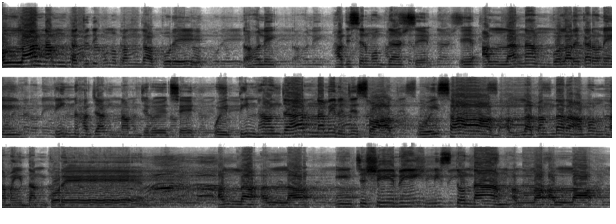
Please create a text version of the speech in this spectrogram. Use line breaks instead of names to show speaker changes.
আল্লাহ নামটা যদি কোনো বান্দা পড়ে, তাহলে হাদিসের মধ্যে আসছে, এ আল্লাহ নাম বলার কারণে তিন হাজার নাম যে রয়েছে, ওই তিন হাজার নামের যে সব ওই সব আল্লাহ বান্দার আমল নামাই দান করে। আল্লাহ আল্লাহ এই যে নিস্ত নাম, আল্লাহ আল্লাহ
